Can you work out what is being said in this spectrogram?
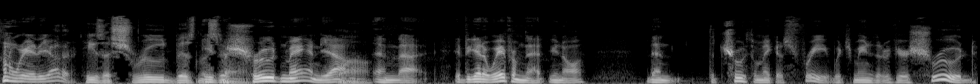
one way or the other. He's a shrewd businessman. He's a shrewd man, yeah. Wow. And uh, if you get away from that, you know, then the truth will make us free, which means that if you're shrewd,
